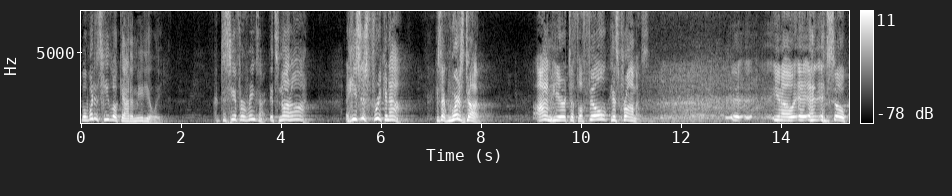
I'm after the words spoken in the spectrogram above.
Well, what does he look at immediately? To see if her ring's on. It's not on. And he's just freaking out. He's like, Where's Doug? I'm here to fulfill his promise. you know, and, and, so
